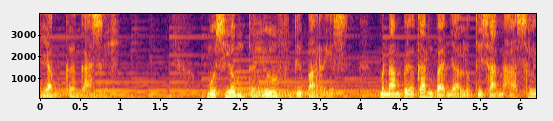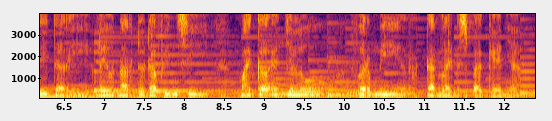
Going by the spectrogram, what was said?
yang kekasih. Museum de Louvre di Paris menampilkan banyak lukisan asli dari Leonardo da Vinci, Michelangelo, Vermeer, dan lain sebagainya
